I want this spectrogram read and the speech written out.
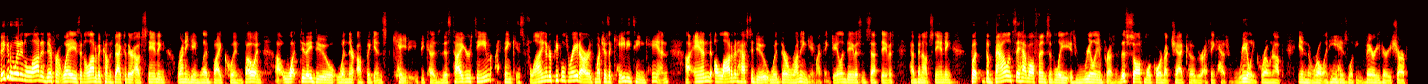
they could win in a lot of different ways, and a lot of it comes back to their outstanding running game led by Quinn Bowen. Uh, what do they do when they're up against Katy? Because this Tigers team, I think, is flying under people's radar as much as a Katy team can, uh, and a lot of it has to do with their running game. I think Jalen Davis and Seth Davis have been outstanding. But the balance they have offensively is really impressive. This sophomore quarterback, Chad Koger, I think has really grown up in the role, and he is looking very, very sharp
